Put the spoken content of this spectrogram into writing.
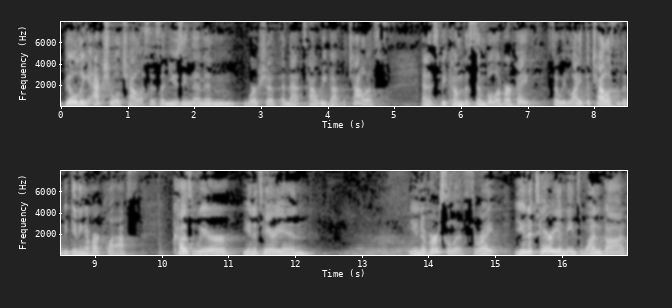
building actual chalices and using them in worship, and that's how we got the chalice. And it's become the symbol of our faith. So we light the chalice at the beginning of our class because we're Unitarian Universalists, right? Unitarian means one God,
